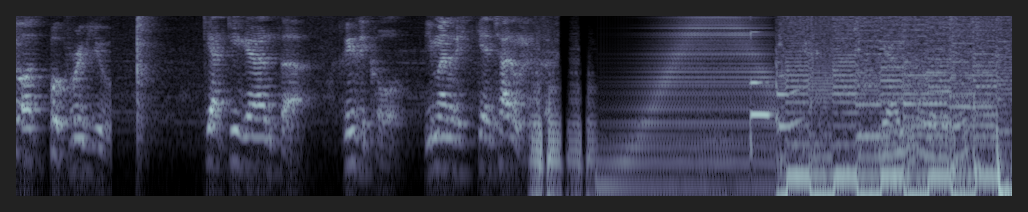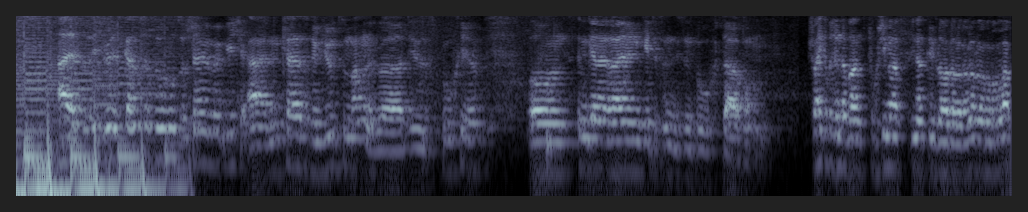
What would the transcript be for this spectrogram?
Short Book Review. Gerd Gigerenzer. Risiko. Wie man richtige Entscheidungen trifft. Also, ich will jetzt ganz versuchen, so schnell wie möglich ein kleines Review zu machen über dieses Buch hier. Und im Generellen geht es in diesem Buch darum. Schweiger Rinderband, Fukushima, Finanzkrise, blablabla.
